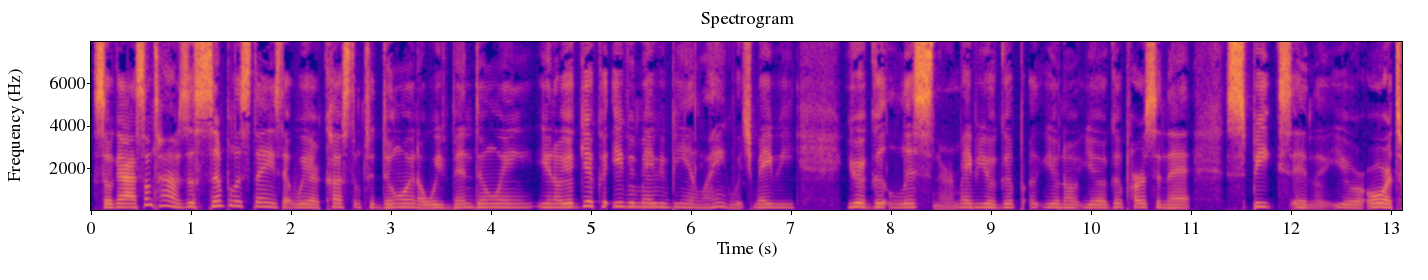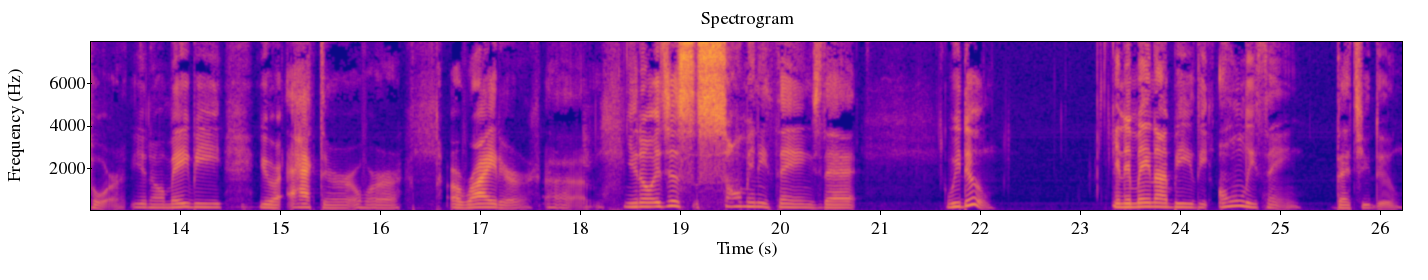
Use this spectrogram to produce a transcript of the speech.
So, guys, sometimes the simplest things that we're accustomed to doing or we've been doing, you know, your gift could even maybe be in language. Maybe you're a good listener. Maybe you're a good, you know, you're a good person that speaks in your orator. You know, maybe you're an actor or a writer. Uh, you know, it's just so many things that we do. And it may not be the only thing that you do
